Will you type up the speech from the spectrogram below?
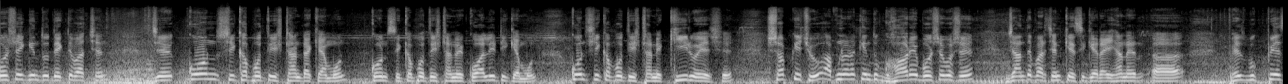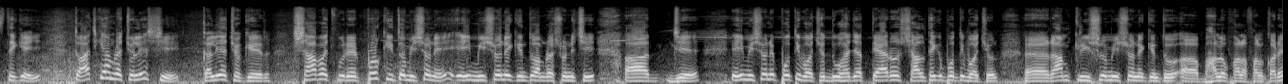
বসে কিন্তু দেখতে পাচ্ছেন যে কোন শিক্ষা প্রতিষ্ঠানটা কেমন, কোন শিক্ষা প্রতিষ্ঠানের কোয়ালিটি কেমন, কোন শিক্ষা প্রতিষ্ঠানে কি রয়েছে সব কিছু আপনারা কিন্তু ঘরে বসে বসে জানতে পারছেন কেসিকে রাইহানের ফেসবুক পেজ থেকেই। তো আজকে আমরা চলে এসেছি কালিয়াচকের শাহবাজপুরের প্রকৃত মিশনে। এই মিশনে কিন্তু আমরা শুনেছি যে এই মিশনে প্রতি বছর দু হাজার তেরো সাল থেকে প্রতি বছর রামকৃষ্ণ মিশনে কিন্তু ভালো ফলাফল করে।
